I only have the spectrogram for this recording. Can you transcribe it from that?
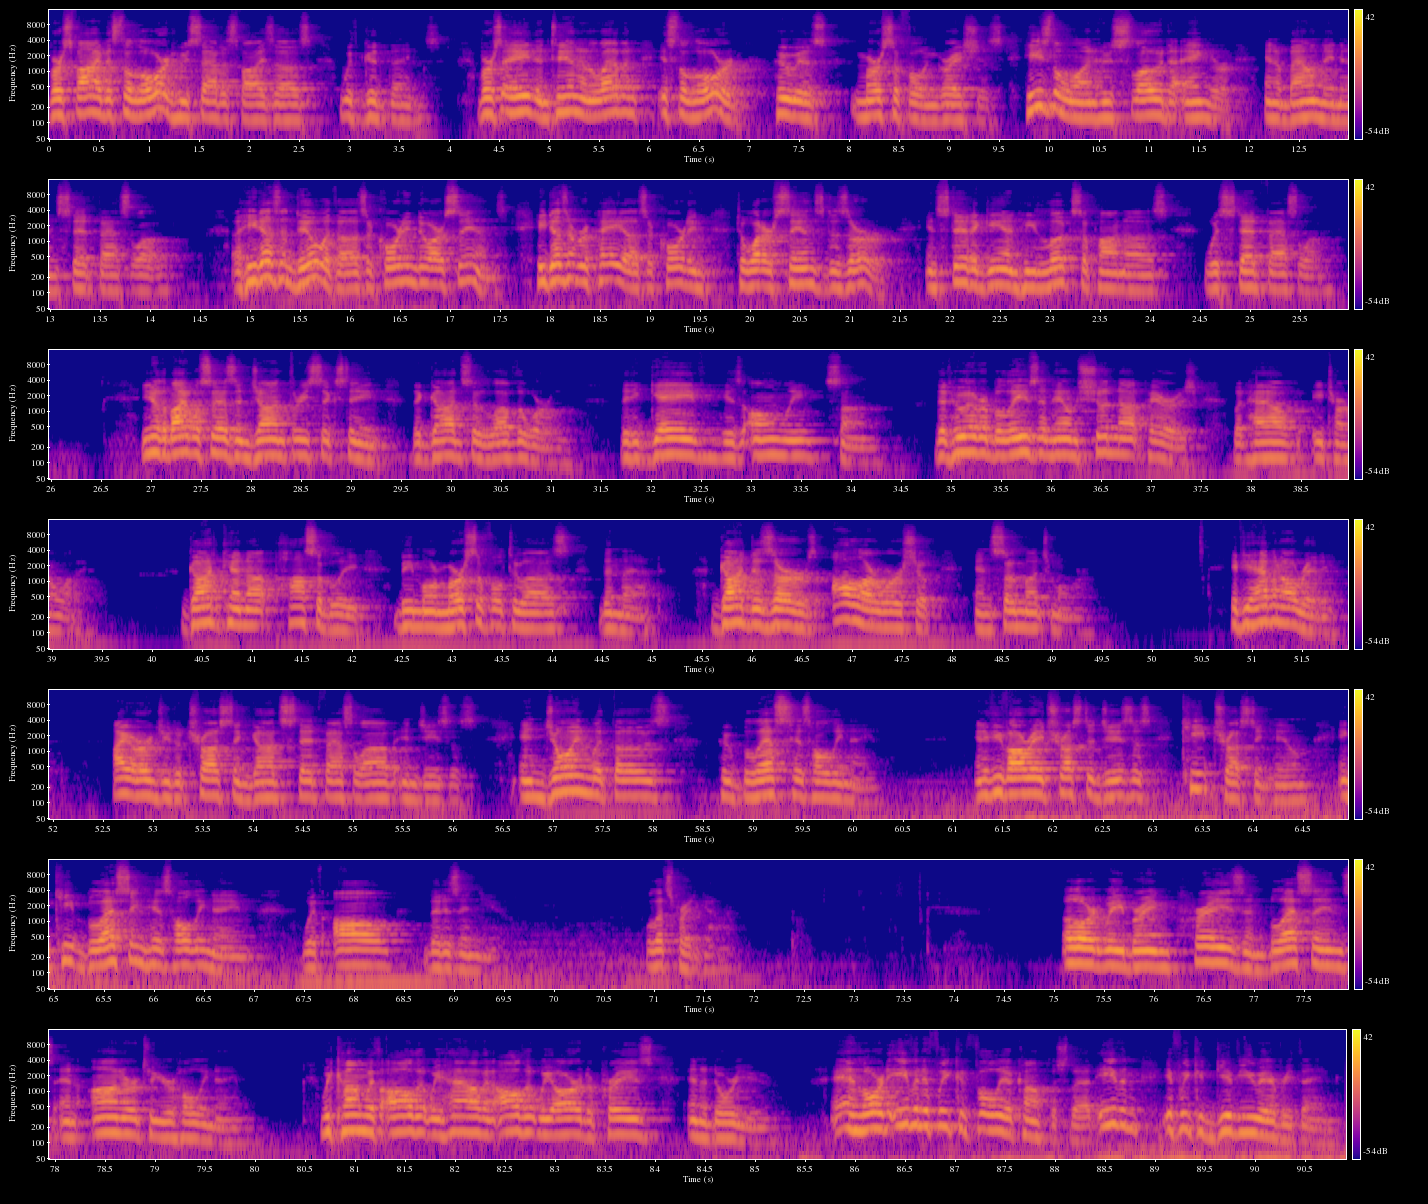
Verse 5 it's the Lord who satisfies us with good things. Verse 8 and 10 and 11 it's the Lord who is merciful and gracious. He's the one who's slow to anger and abounding in steadfast love. Uh, he doesn't deal with us according to our sins. He doesn't repay us according to what our sins deserve. Instead, again, he looks upon us with steadfast love. You know, the Bible says in John 3:16 that God so loved the world that he gave his only son, that whoever believes in him should not perish, but have eternal life. God cannot possibly be more merciful to us than that. God deserves all our worship and so much more. If you haven't already, I urge you to trust in God's steadfast love in Jesus and join with those who bless his holy name. And if you've already trusted Jesus, keep trusting him and keep blessing his holy name with all that is in you. Well, let's pray together. O oh Lord, we bring praise and blessings and honor to your holy name. We come with all that we have and all that we are to praise and adore you. And Lord, even if we could fully accomplish that, even if we could give you everything,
